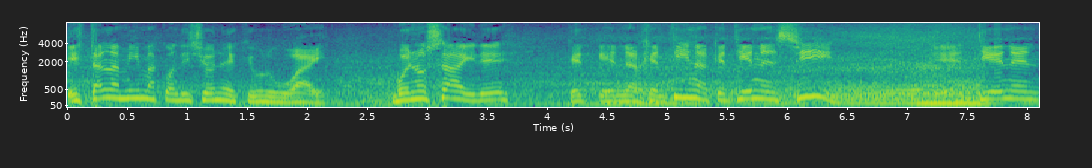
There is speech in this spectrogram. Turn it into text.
está en las mismas condiciones que Uruguay. Buenos Aires, que, en Argentina, que tienen sí, eh, tienen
